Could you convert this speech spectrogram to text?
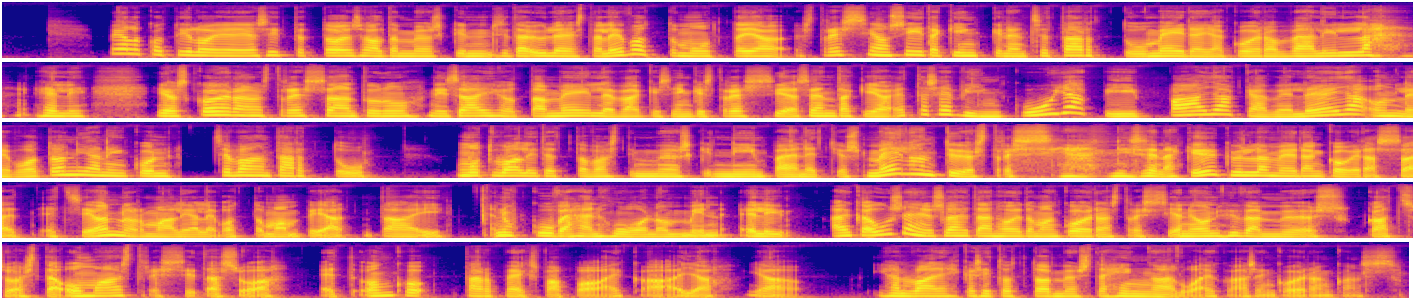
pelkotiloja ja sitten toisaalta myöskin sitä yleistä levottomuutta. Ja stressi on siitä kinkkinen, että se tarttuu meidän ja koiran välillä. Eli jos koira on stressaantunut, niin se aiheuttaa meille väkisinkin stressiä sen takia, että se vinkuu ja piippaa ja kävelee ja on levoton ja niin kun se vaan tarttuu mutta valitettavasti myöskin niin päin, että jos meillä on työstressiä, niin se näkyy kyllä meidän koirassa, että, että se on normaalia levottomampia tai nukkuu vähän huonommin. Eli aika usein, jos lähdetään hoitamaan koiran stressiä, niin on hyvä myös katsoa sitä omaa stressitasoa, että onko tarpeeksi vapaa-aikaa ja, ja ihan vain ehkä sitten ottaa myös sitä hengailuaikaa sen koiran kanssa.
